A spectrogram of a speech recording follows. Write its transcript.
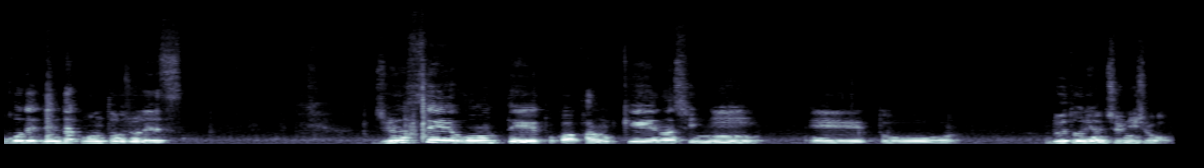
ここで電卓音登場です。純正音程とか関係なしに、えーと、ルート2の12乗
